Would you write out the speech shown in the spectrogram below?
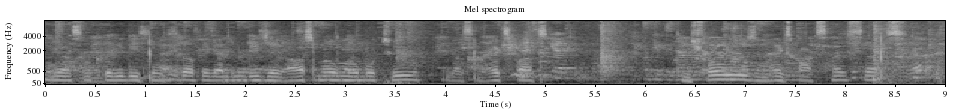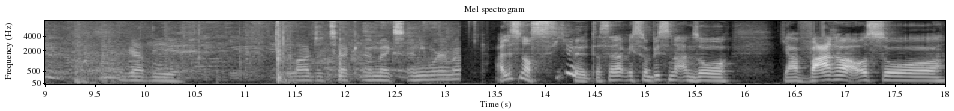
We got some pretty decent stuff. We got the DJ Osmo Mobile 2. We got some Xbox controllers and Xbox headsets. We got the Logitech MX Anywhere mouse. Alles noch sealed. Das erinnert mich so ein bisschen an so, ja, Ware aus so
